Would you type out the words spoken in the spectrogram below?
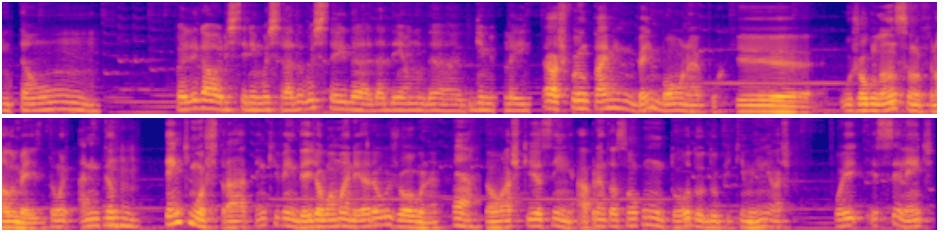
Então foi legal eles terem mostrado, eu gostei da, da demo, da, do gameplay. É, eu acho que foi um timing bem bom, né? Porque o jogo lança no final do mês. Então a Nintendo uhum. tem que mostrar, tem que vender de alguma maneira o jogo, né? É. Então acho que assim, a apresentação como um todo do Pikmin, eu acho que foi excelente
